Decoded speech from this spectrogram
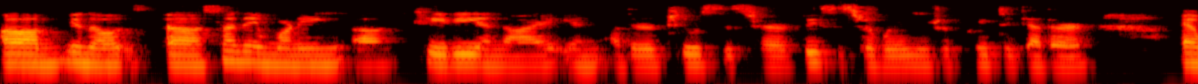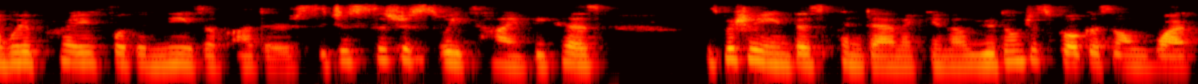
Um, you know, uh, Sunday morning, uh, Katie and I and other two sisters, three sisters, we usually pray together and we pray for the needs of others. It's just such a sweet time because especially in this pandemic, you know, you don't just focus on what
